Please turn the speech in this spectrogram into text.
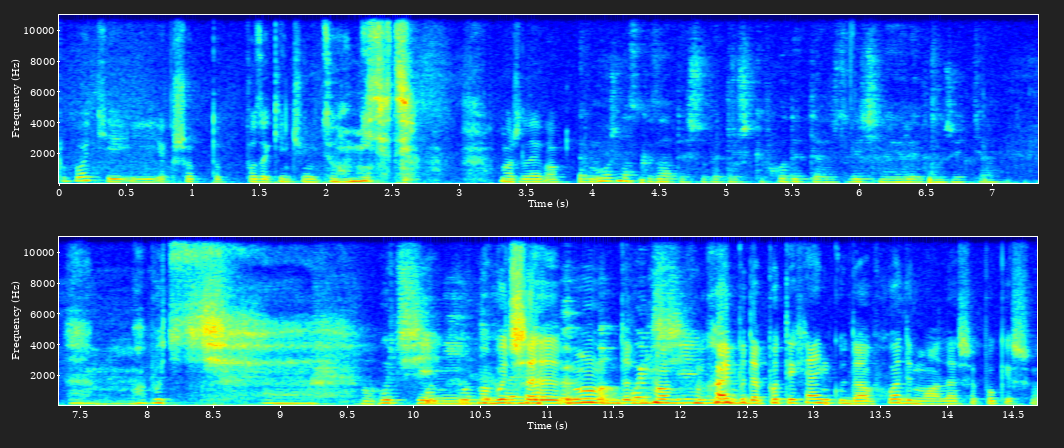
роботі, і якщо то по закінченню цього місяця, можливо. Можна сказати, що ви трошки входите в звичний ритм життя? Мабуть, е, Мабуть, ще ні. Мабуть, ще, ну, Мабуть, ну, хай буде потихеньку, да, входимо, але ще поки що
